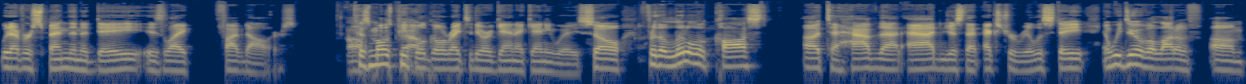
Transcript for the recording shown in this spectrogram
would ever spend in a day is like five dollars because oh, most people yeah. go right to the organic anyway. So for the little cost uh, to have that ad and just that extra real estate. And we do have a lot of um,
